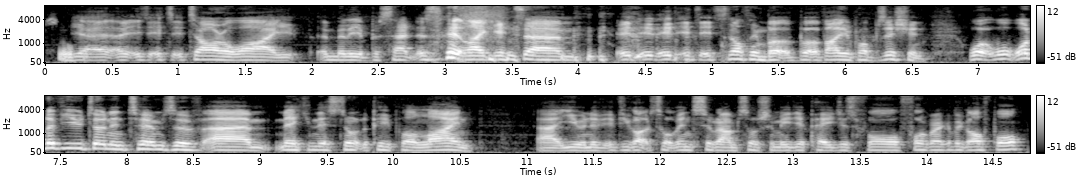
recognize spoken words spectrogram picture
So yeah, it's it's, it's ROI a million percent, isn't it? Like it's um it, it, it, it's nothing but but a value proposition. What what, what have you done in terms of um, making this known to people online? Uh, you and if you got sort of Instagram, social media pages for for Gregor the Golf Ball?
